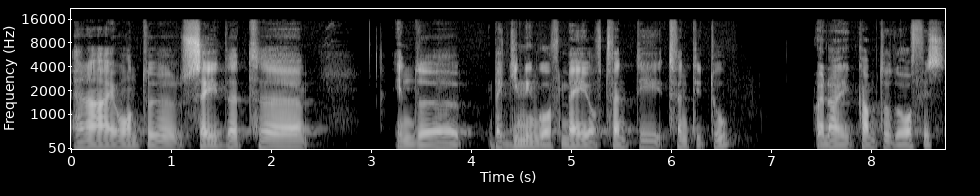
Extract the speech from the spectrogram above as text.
And I want to say that uh, in the beginning of May of 2022, when I come to the office,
